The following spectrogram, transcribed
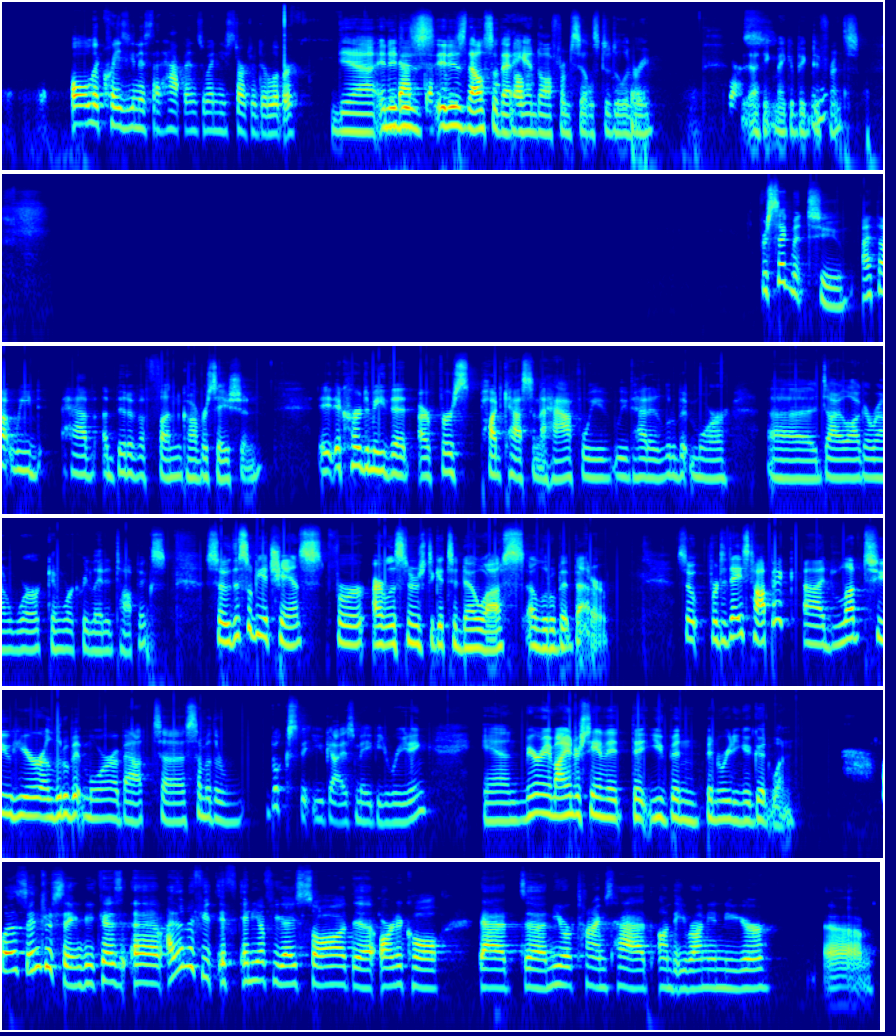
all the craziness that happens when you start to deliver. Yeah, and it is it is also that handoff from sales to delivery. Yes. I think make a big mm-hmm. difference. For segment two, I thought we'd have a bit of a fun conversation. It occurred to me that our first podcast and a half, we've we've had a little bit more uh, dialogue around work and work related topics. So this will be a chance for our listeners to get to know us a little bit better. So for today's topic, uh, I'd love to hear a little bit more about uh, some of the books that you guys may be reading. And Miriam, I understand that that you've been been reading a good one. Well, it's interesting because uh, I don't know if you, if any of you guys saw the article that uh, New York Times had on the Iranian New Year um,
